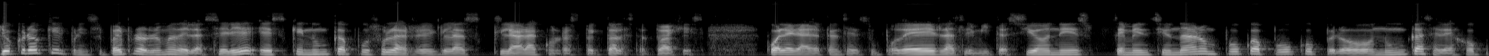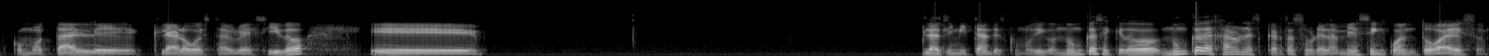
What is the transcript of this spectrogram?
Yo creo que el principal problema de la serie es que nunca puso las reglas claras con respecto a los tatuajes. ¿Cuál era el alcance de su poder? Las limitaciones. Se mencionaron poco a poco, pero nunca se dejó como tal eh, claro o establecido. Eh, las limitantes, como digo, nunca se quedó, nunca dejaron las cartas sobre la mesa en cuanto a eso.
